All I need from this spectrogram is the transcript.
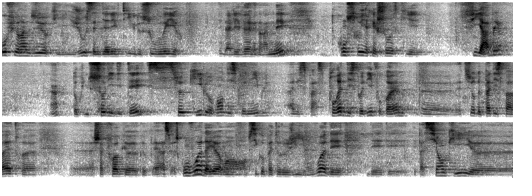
au fur et à mesure qu'il joue cette dialectique de s'ouvrir et d'aller vers et de ramener, construire quelque chose qui est fiable, hein, donc une solidité, ce qui le rend disponible à l'espace. Pour être disponible, il faut quand même euh, être sûr de ne pas disparaître euh, à chaque fois que... ce qu'on voit d'ailleurs en, psychopathologie, on voit des, des, patients qui, euh,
